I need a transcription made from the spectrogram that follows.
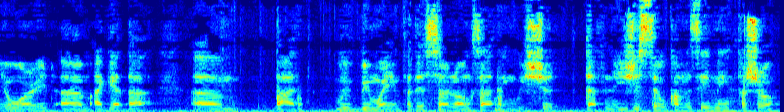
You're worried. Um, I get that. Um, but we've been waiting for this so long, so I think we should definitely, you should still come and see me for sure.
